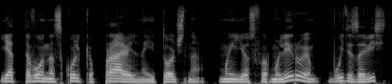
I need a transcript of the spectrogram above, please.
и от того, насколько правильно и точно мы ее сформулируем, будет зависеть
